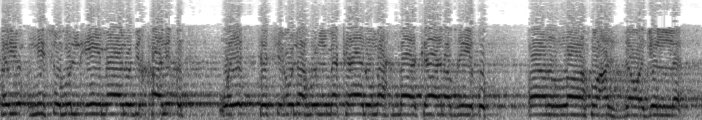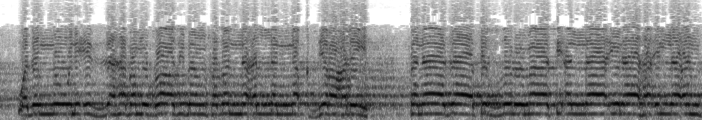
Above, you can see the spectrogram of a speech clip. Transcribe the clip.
فيؤنسه الإيمان بخالقه ويتسع له المكان مهما كان ضيقه قال الله عز وجل وذا النون إذ ذهب مغاضبا فظن أن لن نقدر عليه فنادى في الظلمات أن لا إله إلا أنت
